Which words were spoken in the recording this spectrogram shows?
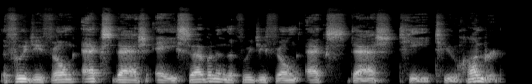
the Fujifilm X-A7 and the Fujifilm X-T200.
